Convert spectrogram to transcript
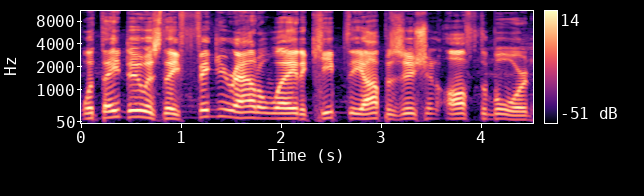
what they do is they figure out a way to keep the opposition off the board.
